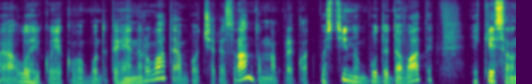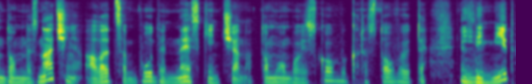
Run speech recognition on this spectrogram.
е, логіку, яку ви будете генерувати, або через рандом, наприклад, постійно буде давати якесь рандомне значення, але це буде нескінченно. Тому обов'язково використовуєте ліміт,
